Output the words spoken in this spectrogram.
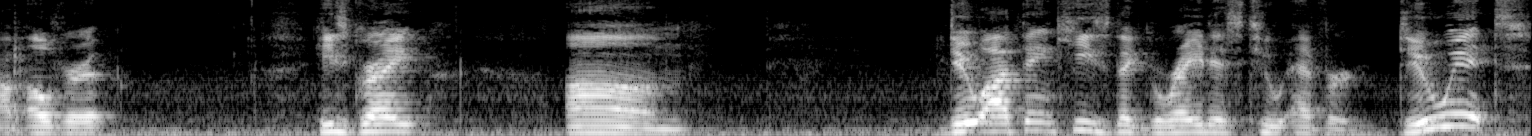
I'm over it. He's great. Um, do I think he's the greatest to ever do it?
